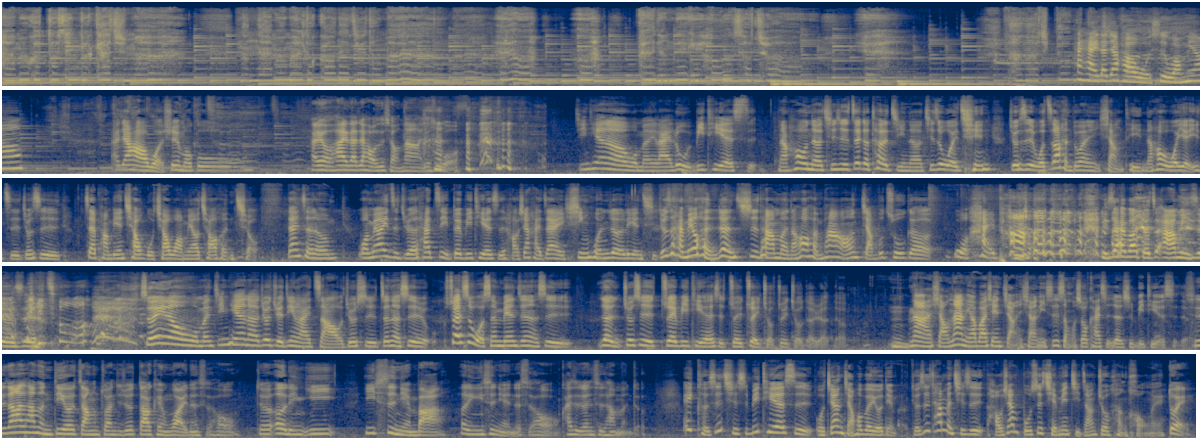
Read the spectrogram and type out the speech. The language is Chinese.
嗨嗨，大家好，我是王喵。大家好，我是蘑菇。还有嗨，大家好，我是小娜，又是我。今天呢，我们来录 BTS。然后呢，其实这个特辑呢，其实我已经 就是我知道很多人想听，然后我也一直就是在旁边敲鼓敲王喵敲很久。但是呢，王喵一直觉得他自己对 BTS 好像还在新婚热恋期，就是还没有很认识他们，然后很怕好像讲不出个。我害怕，你是害怕得罪阿米是不是？没错。所以呢，我们今天呢就决定来找，就是真的是算是我身边真的是认，就是追 BTS 追最久最久的人的。嗯，那小娜，你要不要先讲一下，你是什么时候开始认识 BTS 的？其实当时他们第二张专辑就是 Dark and White 的时候，就是二零一四年吧，二零一四年的时候开始认识他们的。哎、欸，可是其实 BTS 我这样讲会不会有点？可是他们其实好像不是前面几张就很红哎、欸。对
